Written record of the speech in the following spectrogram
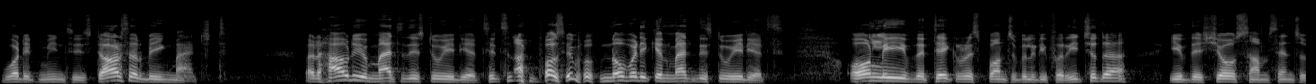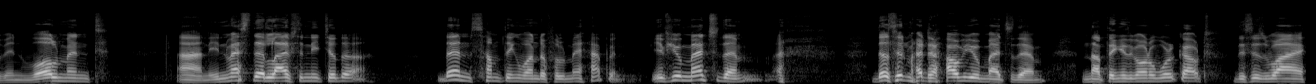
What it means is stars are being matched. But how do you match these two idiots? It's not possible, nobody can match these two idiots. Only if they take responsibility for each other, if they show some sense of involvement and invest their lives in each other, then something wonderful may happen. If you match them, doesn't matter how you match them, nothing is going to work out. This is why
